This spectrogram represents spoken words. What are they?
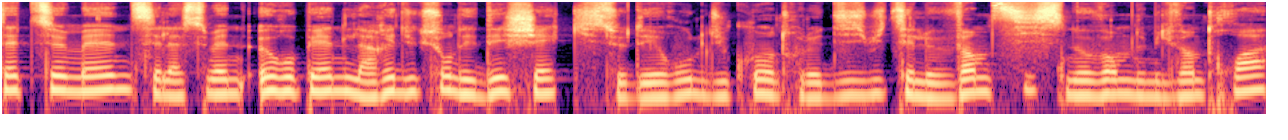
Cette semaine, c'est la semaine européenne de la réduction des déchets qui se déroule du coup entre le 18 et le 26 novembre 2023.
